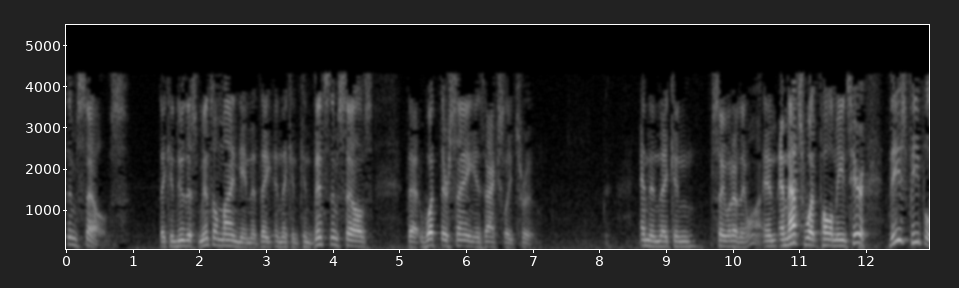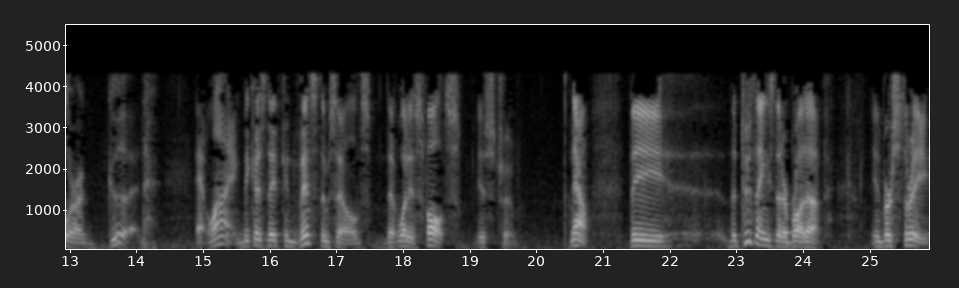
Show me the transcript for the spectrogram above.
themselves. They can do this mental mind game that they and they can convince themselves that what they're saying is actually true. And then they can say whatever they want. And and that's what Paul means here. These people are good at lying because they've convinced themselves that what is false is true. Now, the the two things that are brought up in verse 3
